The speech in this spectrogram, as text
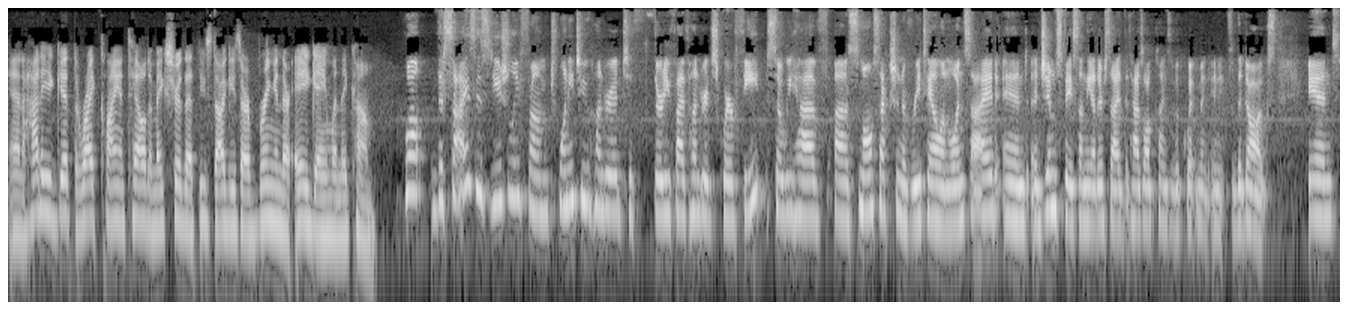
And how do you get the right clientele to make sure that these doggies are bringing their A game when they come? Well, the size is usually from 2,200 to 3,500 square feet. So we have a small section of retail on one side and a gym space on the other side that has all kinds of equipment in it for the dogs. And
